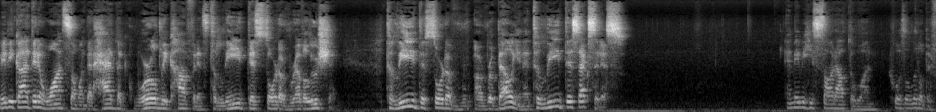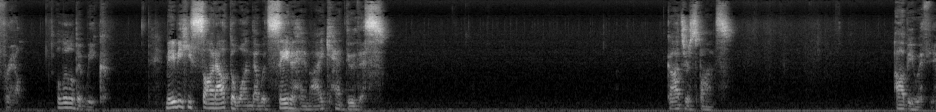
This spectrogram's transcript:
Maybe God didn't want someone that had the worldly confidence to lead this sort of revolution, to lead this sort of uh, rebellion, and to lead this exodus. And maybe he sought out the one who was a little bit frail, a little bit weak. Maybe he sought out the one that would say to him, I can't do this. God's response I'll be with you.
